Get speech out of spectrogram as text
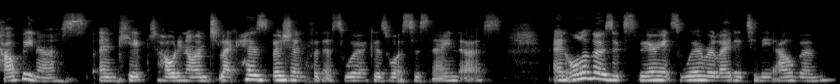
helping us and kept holding on to like his vision for this work is what sustained us. And all of those experiences were related to the album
